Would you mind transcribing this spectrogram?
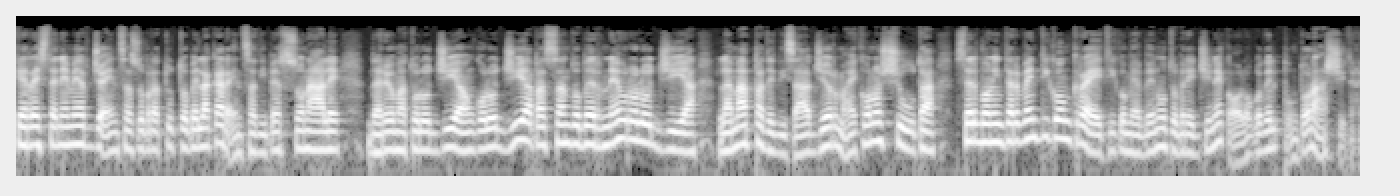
che resta in emergenza soprattutto per la carenza di personale, da reumatologia a oncologia passando per neurologia via, la mappa dei disagi è ormai conosciuta, servono interventi concreti come avvenuto per il ginecologo del punto nascita.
